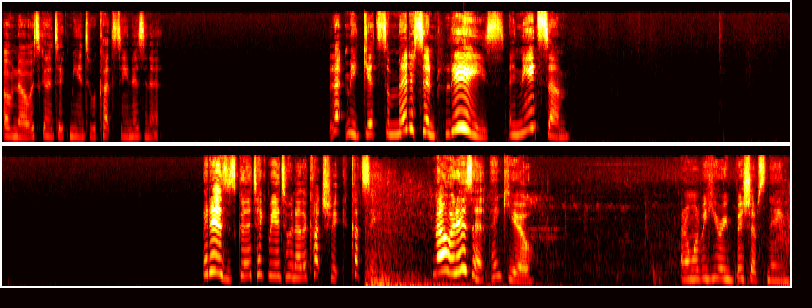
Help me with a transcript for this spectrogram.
Oh no, it's gonna take me into a cutscene, isn't it? Let me get some medicine, please! I need some. It is! It's gonna take me into another cutscene. cutscene. No, it isn't! Thank you. I don't want to be hearing Bishop's name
